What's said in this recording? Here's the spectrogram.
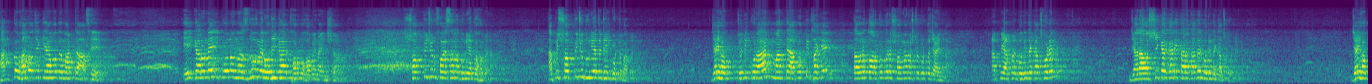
ভাগ্য ভালো যে কে আমাদের মাঠটা আছে, এই কারণেই কোনো মজলুমের অধিকার খর্ব হবে না ইনশাআল্লাহ। সব কিছুর ফয়সালা দুনিয়াতে হবে না। আপনি সব কিছু দুনিয়াতে ডিল করতে পারবেন না। যাই হোক যদি কোরআন মানতে আপত্তি থাকে, তাহলে তর্ক করে সময় নষ্ট করতে যায় না। আপনি আপনার গতিতে কাজ করেন। যারা অস্বীকারী, তারা তাদের গতিতে কাজ করবেন যাই হোক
